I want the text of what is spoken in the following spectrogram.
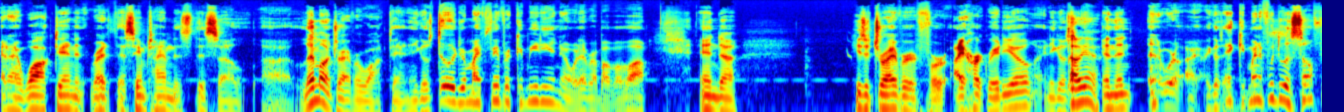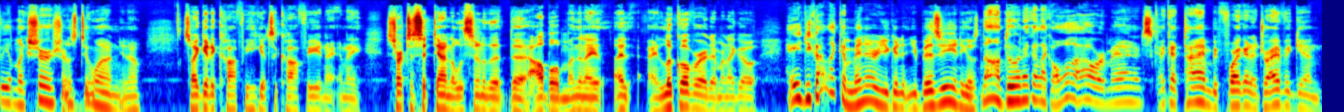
and I walked in, and right at the same time, this this uh, uh, limo driver walked in. And he goes, "Dude, you're my favorite comedian," or whatever, blah blah blah, and. He's a driver for iHeartRadio, and he goes, Oh, yeah. And then and we're, I, I goes, "Hey, mind if we do a selfie?" I'm like, "Sure, sure, let's do one." You know, so I get a coffee, he gets a coffee, and I, and I start to sit down to listen to the, the album, and then I, I I look over at him and I go, "Hey, do you got like a minute? Are you gonna you busy?" And he goes, "No, dude, I got like a whole hour, man. I, just, I got time before I got to drive again."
